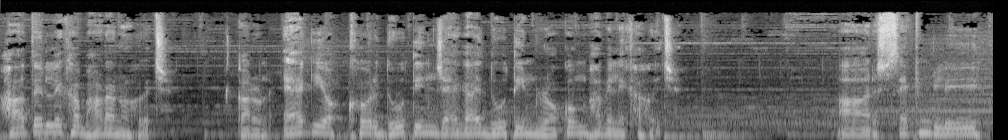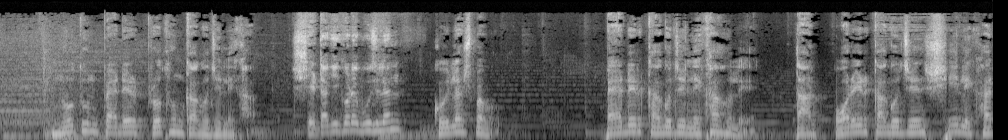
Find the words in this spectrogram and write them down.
হাতের লেখা ভাড়ানো হয়েছে। কারণ একই অক্ষর দু তিন জায়গায় দু তিন রকম ভাবে লেখা হয়েছে। আর সেকেন্ডলি নতুন প্যাডের প্রথম কাগজে লেখা। সেটা কি করে বুঝলেন? কৈলাসবাবু প্যাডের কাগজে লেখা হলে তার পরের কাগজে সে লেখার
